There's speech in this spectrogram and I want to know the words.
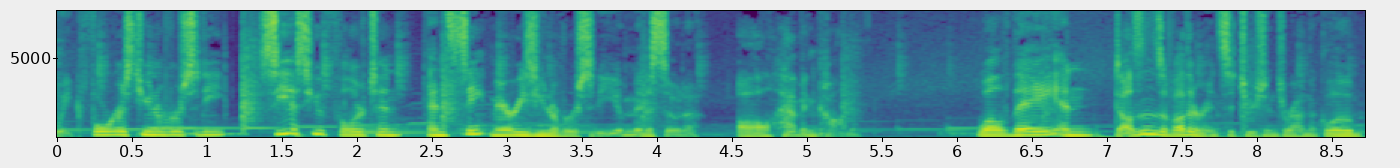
Wake Forest University, CSU Fullerton, and St. Mary's University of Minnesota all have in common? Well, they and dozens of other institutions around the globe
